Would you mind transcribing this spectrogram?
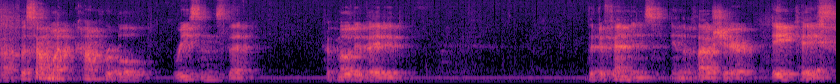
uh, for somewhat comparable reasons that have motivated the defendants in the Plowshare 8 case.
